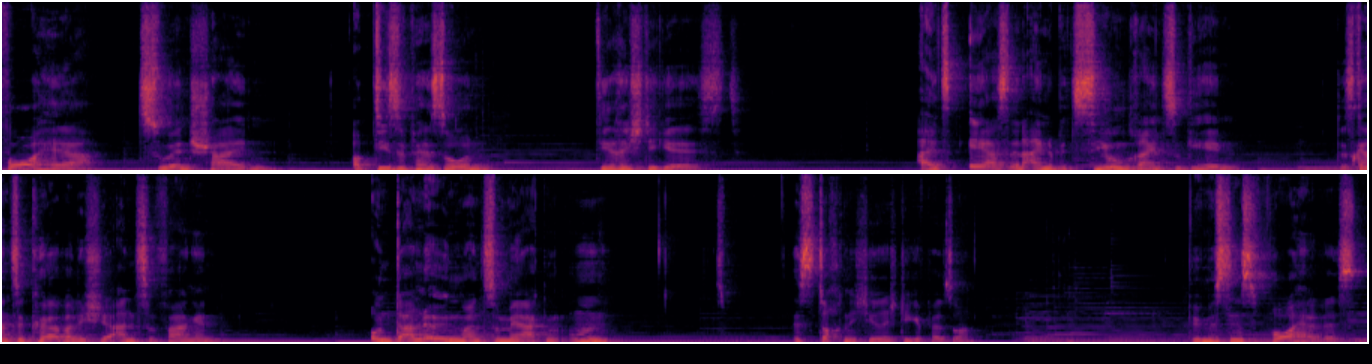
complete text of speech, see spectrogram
vorher zu entscheiden, ob diese Person die richtige ist, als erst in eine Beziehung reinzugehen, das ganze Körperliche anzufangen und dann irgendwann zu merken, hm, ist doch nicht die richtige Person. Wir müssen es vorher wissen.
